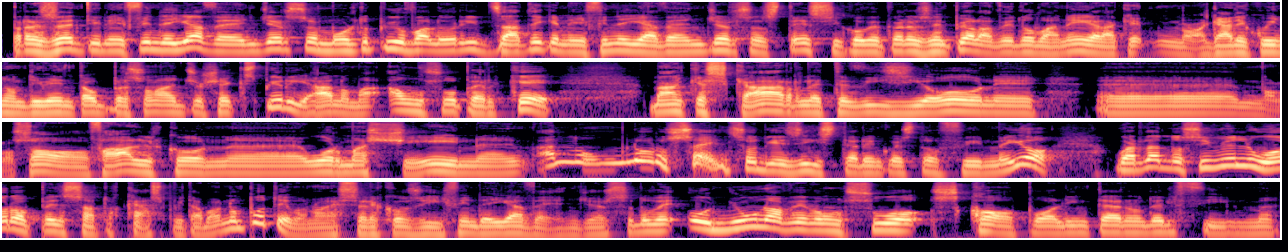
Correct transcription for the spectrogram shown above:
presenti nei film degli Avengers molto più valorizzati che nei film degli Avengers stessi, come per esempio la Vedova Nera, che magari qui non diventa un personaggio shakespeariano, ma ha un suo perché. Ma anche Scarlet, Visione, eh, non lo so, Falcon, eh, War Machine, hanno un loro senso di esistere in questo film. Io guardando Civil War ho pensato, caspita, ma non potevano essere così i film degli Avengers, dove ognuno aveva un suo scopo all'interno del film.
